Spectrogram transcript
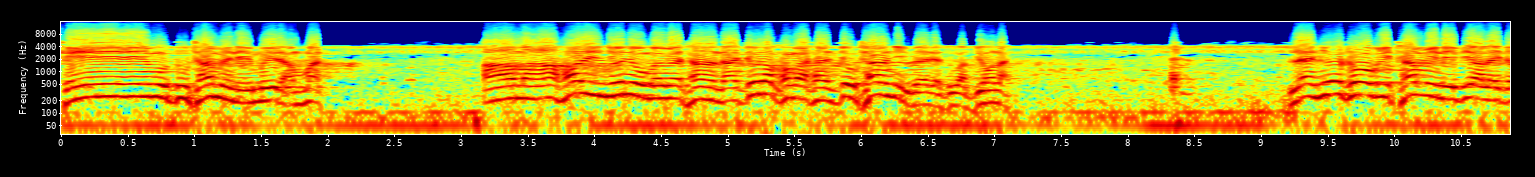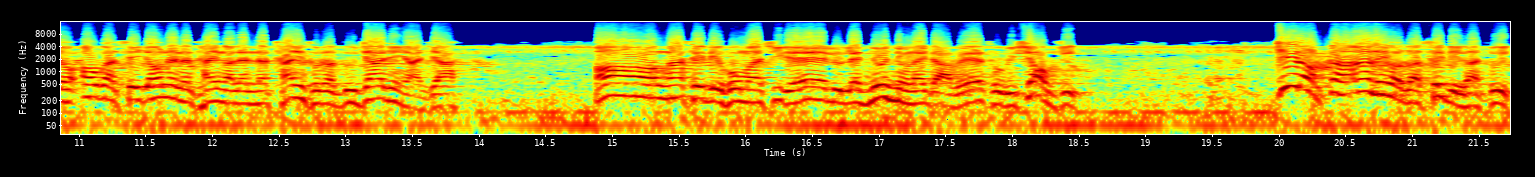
ထင်ဘူးသူထမ်းမင်းနေမေးတာမှတ်အာမဟောဒီညွညွမဲမဲထမ်းဒါကျိုးတော့ခမထမ်းကျုပ်ထမ်းကြီးပဲတဲ့သူကပြောလိုက်လက်ညှိုးထိုးပြီးထမ်းမင်းနေပြလိုက်တော့အောက်ကစိတ်ကြောင်းနဲ့နှထိုင်းကလည်းနှထိုင်းဆိုတော့သူကြားချင်းရကြားအော်ငါစိတ်တွေဟိုမှာရှိတယ်လို့လက်ညှိုးညွှန်လိုက်တာပဲဆိုပြီးရှောက်ကြည့်ကြည့်တော့ကံအားလျော်သွားစိတ်တွေကတွေး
